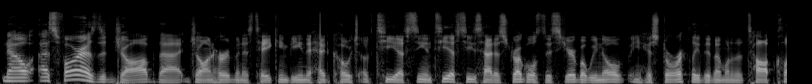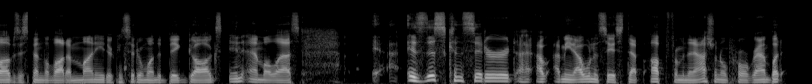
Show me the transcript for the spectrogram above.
Now, as far as the job that John Herdman is taking, being the head coach of TFC, and TFC's had his struggles this year, but we know historically they've been one of the top clubs. They spend a lot of money. They're considered one of the big dogs in MLS. Is this considered? I, I mean, I wouldn't say a step up from the national program, but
